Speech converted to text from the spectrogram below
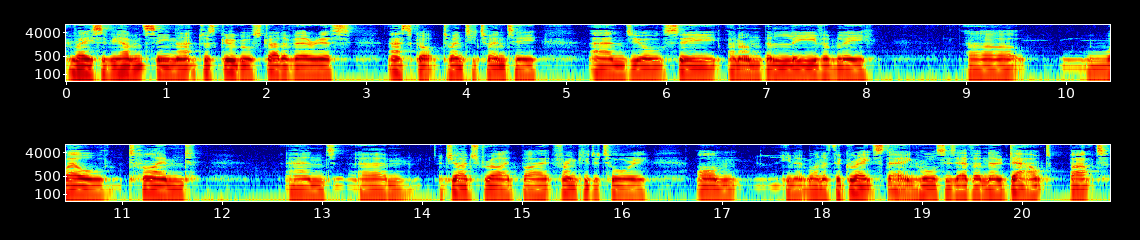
race if you haven't seen that. Just Google Stradivarius Ascot 2020, and you'll see an unbelievably uh, well timed and um, judged ride by Frankie Dettori on you know one of the great staying horses ever, no doubt. But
